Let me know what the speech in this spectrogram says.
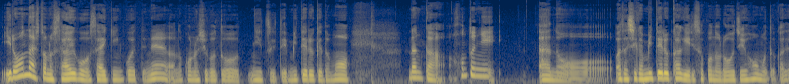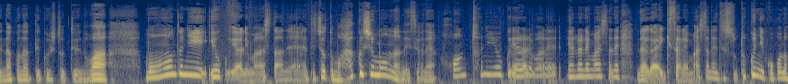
いろんな人の最後を最近こうやってね、あの、この仕事について見てるけども、なんか本当にあの、私が見てる限りそこの老人ホームとかで亡くなっていく人っていうのは、もう本当によくやりましたねってちょっともう拍手もんなんですよね。本当によくやられまれ、やられましたね。長生きされましたね。特にここの、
